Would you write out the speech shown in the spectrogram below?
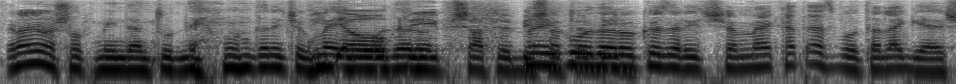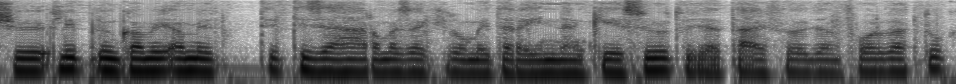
Nagyon sok mindent tudnék mondani, csak melyik oldalról, stb. melyik stb. oldalról közelítsem meg. Hát ez volt a legelső klipünk, ami, ami 13 ezer kilométerre innen készült, ugye a Tájföldön forgattuk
